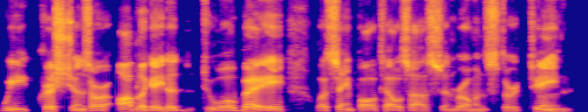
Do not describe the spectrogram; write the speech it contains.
we Christians are obligated to obey what St. Paul tells us in Romans 13.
